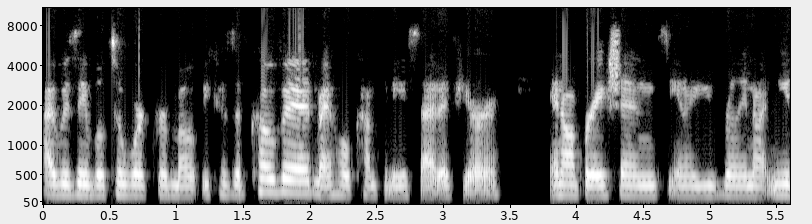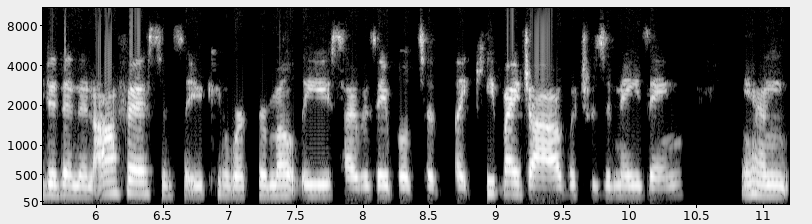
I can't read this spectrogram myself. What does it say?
I was able to work remote because of COVID. My whole company said if you're in operations, you know, you're really not needed in an office, and so you can work remotely. So I was able to like keep my job, which was amazing, and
